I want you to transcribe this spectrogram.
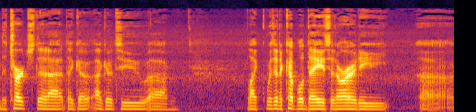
the church that I that go I go to um, like within a couple of days had already uh,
